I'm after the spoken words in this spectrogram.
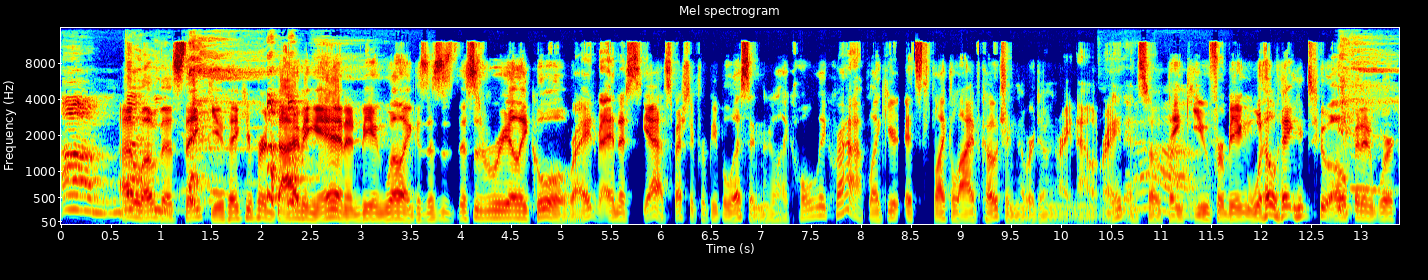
Um, I love this. Thank you. Thank you for diving in and being willing because this is this is really cool, right? And it's yeah, especially for people listening. They're like, holy crap! Like you're it's like live coaching that we're doing right now, right? Yeah. And so thank you for being willing to open and work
